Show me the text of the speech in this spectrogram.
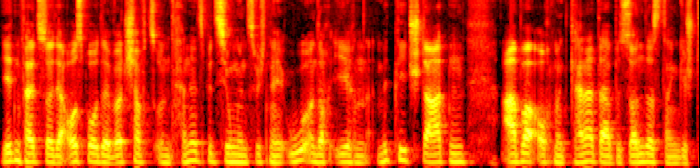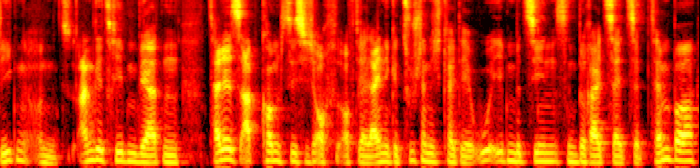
Jedenfalls soll der Ausbau der Wirtschafts- und Handelsbeziehungen zwischen der EU und auch ihren Mitgliedstaaten, aber auch mit Kanada besonders dann gestiegen und angetrieben werden. Teile des Abkommens, die sich auch auf die alleinige Zuständigkeit der EU eben beziehen, sind bereits seit September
